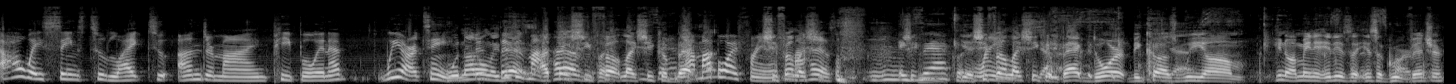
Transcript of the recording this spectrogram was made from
always seems to like to undermine people, and I, we are a team. Well, not This- only this that, is my I think she felt like she could back. not my boyfriend. She felt my like she- husband. exactly. Yeah, she felt like she could backdoor it because we, um, you know, I mean, it is a it's a group venture,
